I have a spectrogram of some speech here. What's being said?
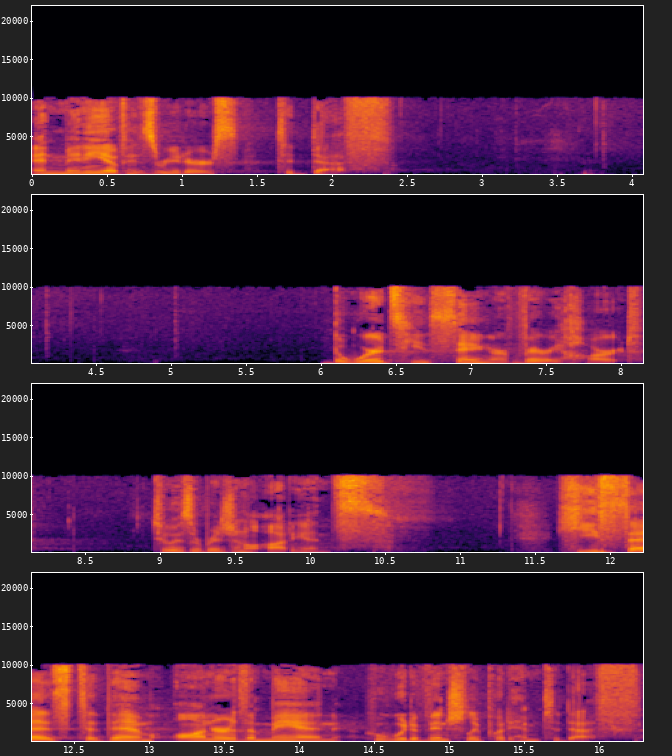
and many of his readers to death. The words he's saying are very hard to his original audience. He says to them, Honor the man who would eventually put him to death.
